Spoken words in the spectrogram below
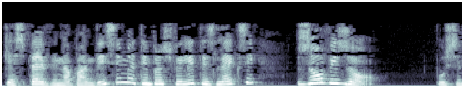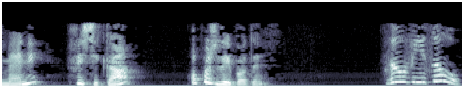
και σπέβδει να απαντήσει με την προσφυλή της λέξη «ζοβιζό», που σημαίνει φυσικά οπωσδήποτε. Sowieso.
